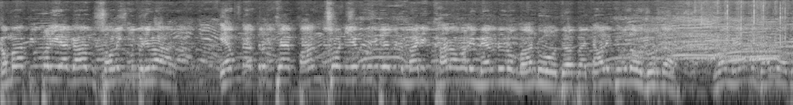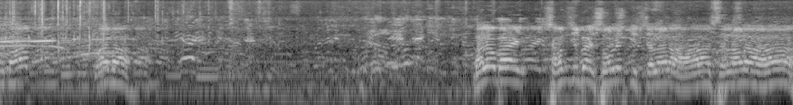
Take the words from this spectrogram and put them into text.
કમા પીપળિયા ગામ સોલંકી પરિવાર. એમના તરફથી પાંચસો ને એક રૂપિયા મારી ખારાવાળી મેલડીનો માંડવો તાળીથી બધા જોરદાર. મેલડી ભાગો આપે બાપ વાહ વાહ હાલો ભાઈ શામજીભાઈ સોલંકી સલાલા હા સલાલા હા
